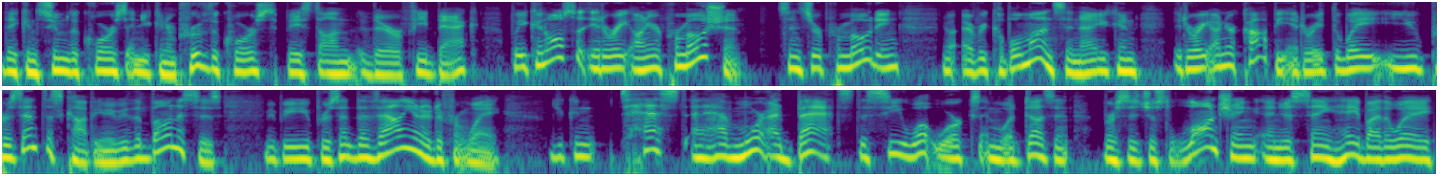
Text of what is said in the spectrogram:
they consume the course, and you can improve the course based on their feedback. But you can also iterate on your promotion. Since you're promoting you know, every couple of months, and now you can iterate on your copy, iterate the way you present this copy, maybe the bonuses, maybe you present the value in a different way you can test and have more at bats to see what works and what doesn't versus just launching and just saying, hey, by the way,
